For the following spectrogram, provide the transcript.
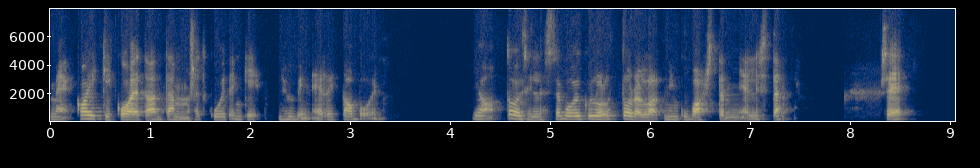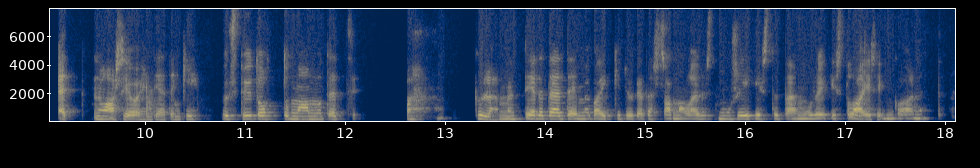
me kaikki koetaan tämmöiset kuitenkin hyvin eri tavoin. Ja toisille se voi kyllä olla todella niin kuin vastenmielistä se, että no asioihin tietenkin pystyy tottumaan, mutta et, äh, kyllähän me nyt tiedetään, että emme kaikki tykätä samanlaisesta musiikista tai musiikista laisinkaan. Että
